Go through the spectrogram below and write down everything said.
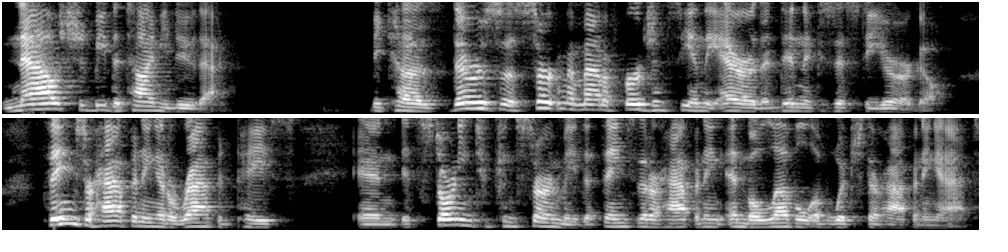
now should be the time you do that. Because there's a certain amount of urgency in the air that didn't exist a year ago. Things are happening at a rapid pace, and it's starting to concern me, the things that are happening and the level of which they're happening at.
